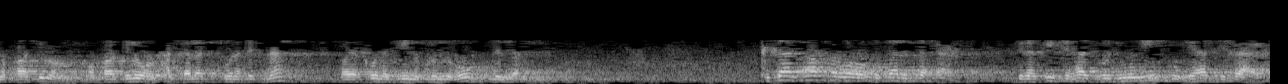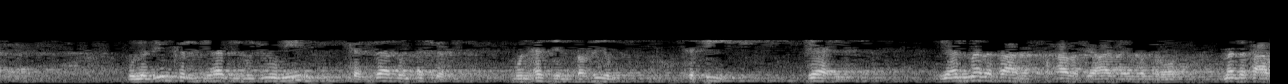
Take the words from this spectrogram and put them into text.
نقاتلهم وقاتلوهم حتى لا تكون فتنة ويكون الدين كله لله. قتال آخر وهو قتال الدفع إذا في جهاد هجومي وجهاد دفاعي. والذي ينكر الجهاد الهجومي كذاب اشر منهزم بغيض سفيه جاهل. لأن ماذا فعل الصحابة في عهد أبي بكر؟ ماذا فعل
